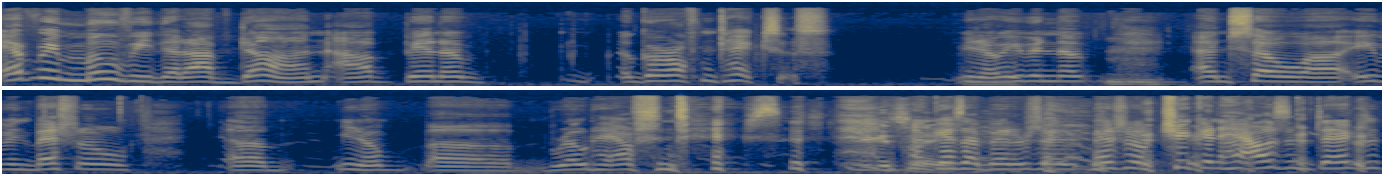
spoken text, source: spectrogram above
every movie that I've done. I've been a, a girl from Texas. You know, even the Mhm. and so uh, even best little, uh, you know, uh, roadhouse in Texas. I guess it. I better say best little chicken house in Texas.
